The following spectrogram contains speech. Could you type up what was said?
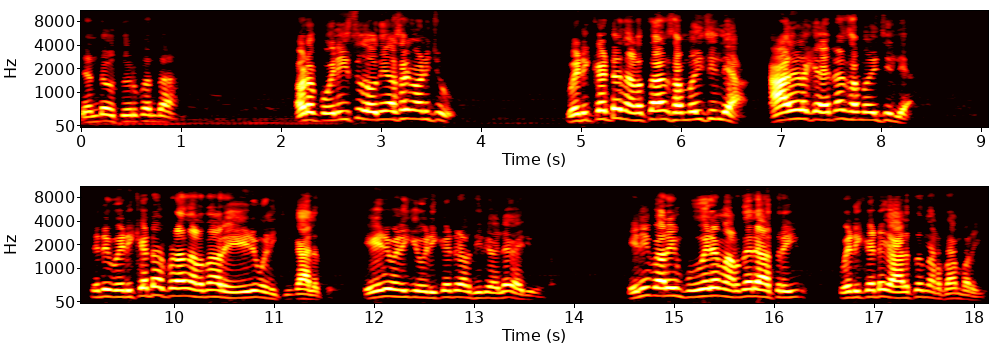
എന്താ ഒത്തീർപ്പ് എന്താ? അവിടെ പോലീസ് തോന്നിയാസം കാണിച്ചു. വെടിക്കെട്ട് നടത്താൻ സമ്മതിച്ചില്ല. ആളുകളെ കയറ്റാൻ സമ്മതിച്ചില്ല. എന്നിട്ട് വെടിക്കെട്ട് എപ്പോഴാണ് നടന്നാറ് ഏഴ് മണിക്ക് കാലത്ത്. ഏഴ് മണിക്ക് വെടിക്കെട്ട് നടത്തിയിട്ട് വല്ല കാര്യമുണ്ടോ? ഇനി പറയും പൂരം അർദ്ധരാത്രിയും വെടിക്കെട്ട് കാലത്ത് നടത്താൻ പറയും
